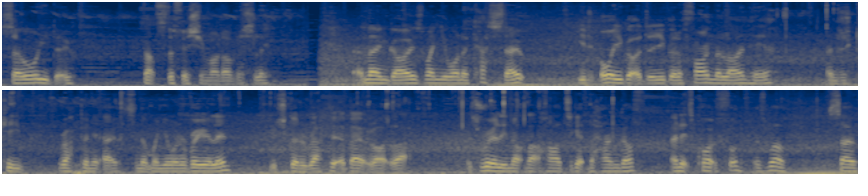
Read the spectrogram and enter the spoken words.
So all you do, that's the fishing rod obviously and then guys when you want to cast out you all you got to do you got to find the line here and just keep wrapping it out. And then when you want to reel in you just got to wrap it about like that. It's really not that hard to get the hang of and it's quite fun as well. So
